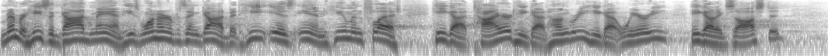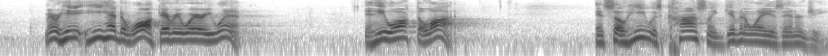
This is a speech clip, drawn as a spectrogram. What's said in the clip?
Remember, he's a God man. He's 100% God, but he is in human flesh. He got tired, he got hungry, he got weary, he got exhausted. Remember, he, he had to walk everywhere he went. And he walked a lot. And so he was constantly giving away his energy.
